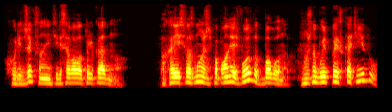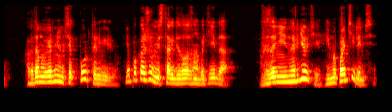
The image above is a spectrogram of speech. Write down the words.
Хури Джексона интересовало только одно. Пока есть возможность пополнять воздух в баллонах, нужно будет поискать еду. Когда мы вернемся к Портервиллю, я покажу места, где должна быть еда. Вы за ней нырнете, и мы поделимся.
